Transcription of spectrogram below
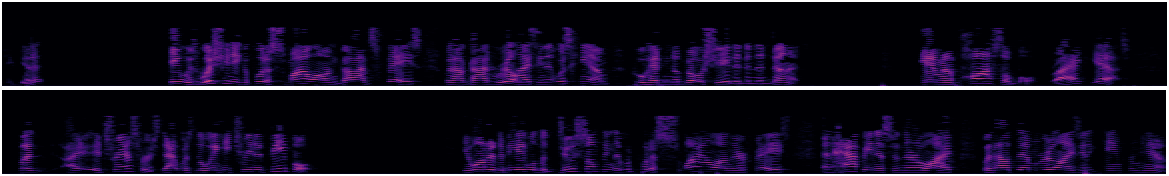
Do you get it? He was wishing he could put a smile on God's face without God realizing it was him who had negotiated and had done it. Impossible, right? Yes. But I, it transfers. That was the way he treated people. He wanted to be able to do something that would put a smile on their face and happiness in their life without them realizing it came from him.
